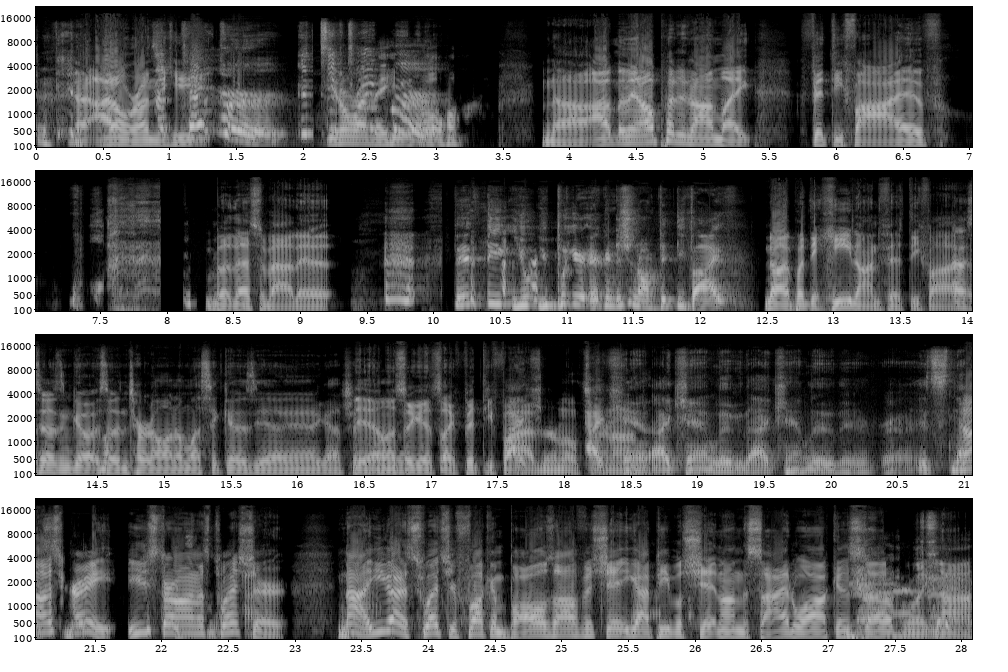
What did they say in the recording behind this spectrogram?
Yeah, I don't run the heat. September. It's You don't run the heat at all. No, I, I mean I'll put it on like 55, but that's about it. 50 you, you put your air conditioner on 55 No, I put the heat on Oh, 55. so it doesn't go. So it doesn't turn on unless it goes. Yeah, yeah, I got you. yeah, unless it gets like 55, then it'll i turn on. can't i can't live i can't live there bro it's nice No, it's great. You just throw on a sweatshirt. Nah, you gotta sweat your fucking balls off and shit. You got people shitting on the sidewalk and stuff. I'm like, nah.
